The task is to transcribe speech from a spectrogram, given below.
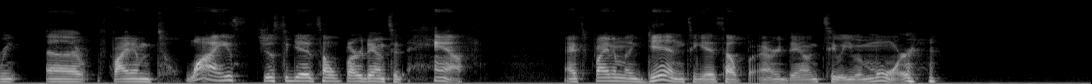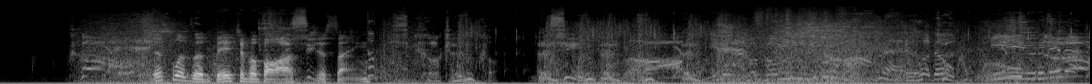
re, uh, fight him twice just to get his health bar down to half. I had to fight him again to get his health bar down to even more. this was a bitch of a boss, just saying.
